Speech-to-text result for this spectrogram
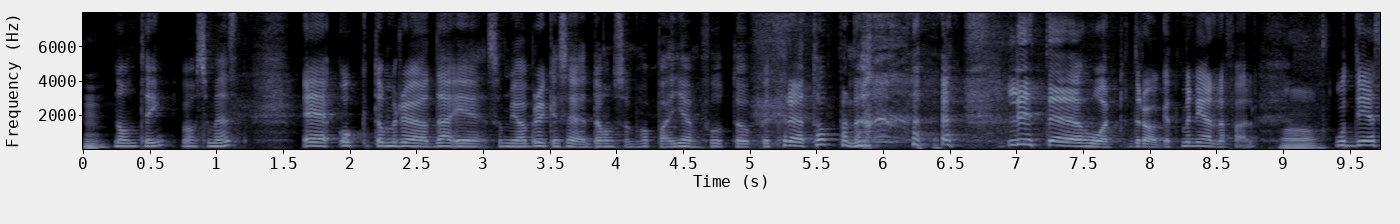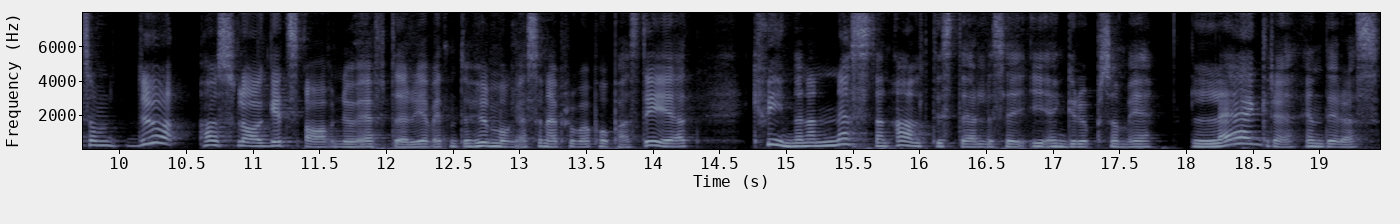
mm. någonting, vad som helst. Eh, och de röda är, som jag brukar säga, de som hoppar jämfota upp i trädtopparna. Lite hårt draget, men i alla fall. Ja. Och det som du har slagits av nu efter, jag vet inte hur många sådana här prova på-pass, det är att kvinnorna nästan alltid ställer sig i en grupp som är lägre än deras,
